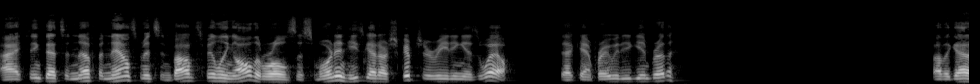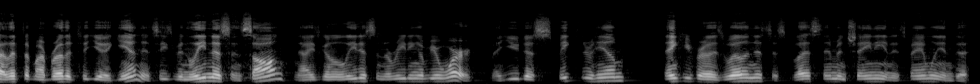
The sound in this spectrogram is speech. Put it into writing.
I think that's enough announcements, and Bob's filling all the roles this morning. He's got our scripture reading as well. I can't pray with you again, brother? Father God, I lift up my brother to you again. As he's been leading us in song, now he's going to lead us in the reading of your word. May you just speak through him. Thank you for his willingness Just bless him and Shaney and his family. And to,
